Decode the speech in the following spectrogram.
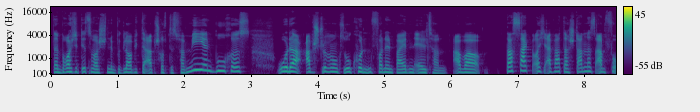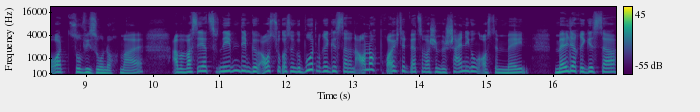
dann bräuchtet ihr zum Beispiel eine beglaubigte Abschrift des Familienbuches oder Abstimmungsurkunden von den beiden Eltern. Aber das sagt euch einfach das Standesamt vor Ort sowieso nochmal. Aber was ihr jetzt neben dem Auszug aus dem Geburtenregister dann auch noch bräuchtet, wäre zum Beispiel eine Bescheinigung aus dem Melderegister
